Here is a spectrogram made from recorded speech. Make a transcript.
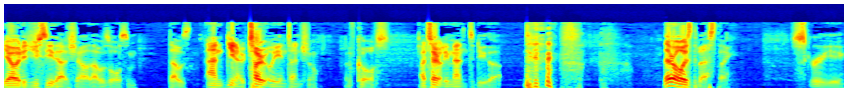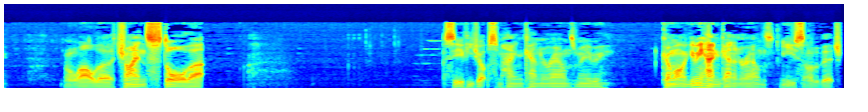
Yo, did you see that shot? That was awesome. That was, and, you know, totally intentional, of course. I totally meant to do that. They're always the best thing. Screw you. Oh, I'll uh, try and store that. See if he drops some hand cannon rounds, maybe. Come on, give me hand cannon rounds, you son of a bitch.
